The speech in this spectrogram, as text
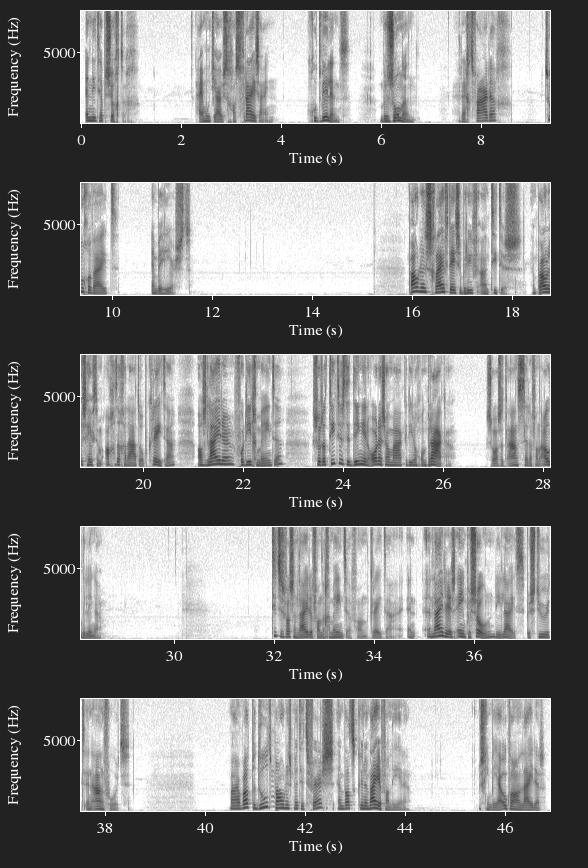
en niet hebzuchtig. Hij moet juist gastvrij zijn, goedwillend, bezonnen, rechtvaardig, toegewijd en beheerst. Paulus schrijft deze brief aan Titus en Paulus heeft hem achtergelaten op Kreta als leider voor die gemeente, zodat Titus de dingen in orde zou maken die nog ontbraken zoals het aanstellen van ouderlingen. Titus was een leider van de gemeente van Kreta. En een leider is één persoon die leidt, bestuurt en aanvoert. Maar wat bedoelt Paulus met dit vers en wat kunnen wij ervan leren? Misschien ben jij ook wel een leider.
